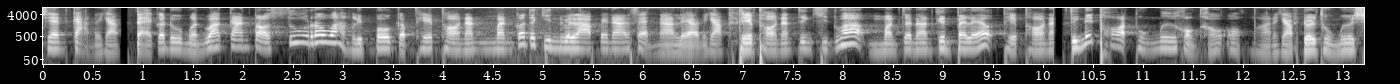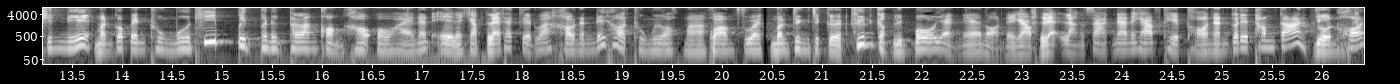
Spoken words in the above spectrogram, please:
เช่นกันนะครับแต่ก็ดูเหมือนว่าการต่อสู้ระหว่างลิปโปกับเทพทอนั้น มันก็จะกินเวลาไปนานแสนนานแล้วนะครับเทพทอนั้นจึงคิดว่ามันจะนานเกินไปแล้ว เทพทอนั้น จึงได้ถอดถุงมือของเขาออกมานะครับ โดยถุงมือชิ้นนี้มันก็เป็นถุงมือที่ปิดผนึกพลังของเขาเอาไว้นั่นเองนะครับ และถ้าเกิดว่าเขานั้นได้ถอดถุงมือออกมา ความซวยมันจึงจะเกิดขึ้นกับริปโป้อย่างแน่นอนนะครับ และหลังจากนั้นนะครับ เทปทอนั้นก็ได้ทำการโยนค้อน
